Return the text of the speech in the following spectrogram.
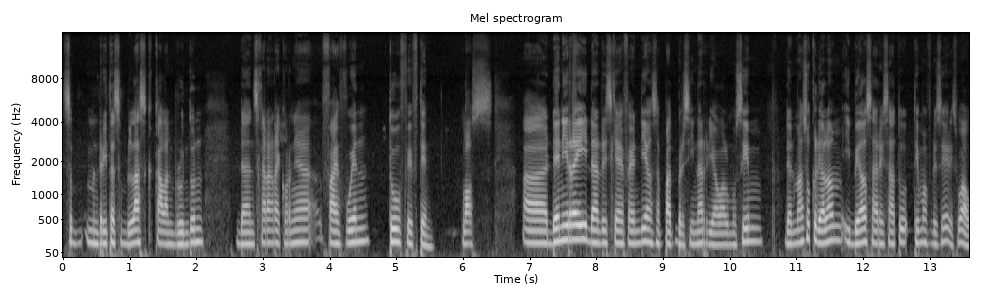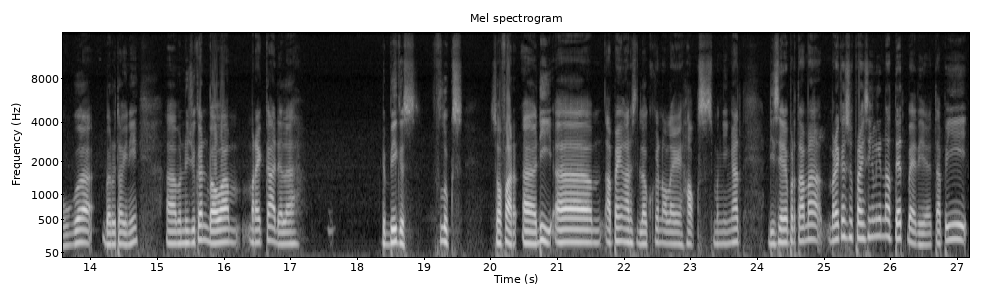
se menderita 11 kekalahan beruntun dan sekarang rekornya 5 win to 15 loss uh, Danny Ray dan Rizky Effendi yang sempat bersinar di awal musim dan masuk ke dalam IBL seri 1 Team of the Series. Wow, gue baru tahu ini. Uh, menunjukkan bahwa mereka adalah the biggest flux so far. Uh, di um, apa yang harus dilakukan oleh Hawks? Mengingat di seri pertama mereka surprisingly not that bad ya, tapi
